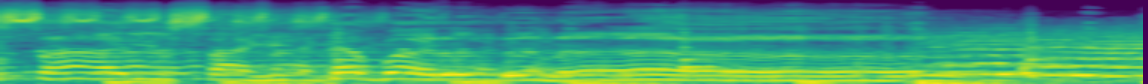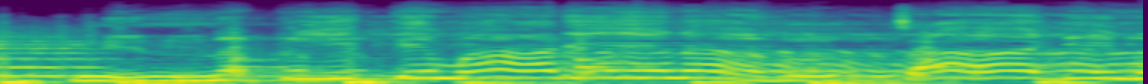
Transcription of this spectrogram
ಸಾರಿ ಸಾಹಿತ್ಯ ಬರೆದನ ನಿನ್ನ ಪ್ರೀತಿ ಮಾಡಿನ ಹುಚ್ಚಾಗಿನ.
